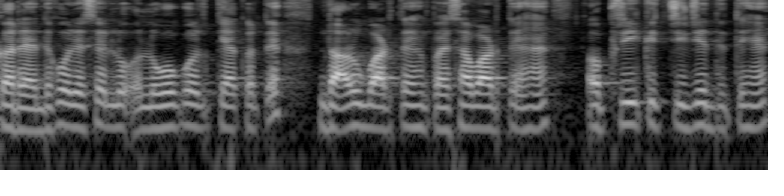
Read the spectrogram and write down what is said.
कर रहे हैं। देखो जैसे लो, लोगों को क्या करते हैं? दारू बांटते हैं पैसा बांटते हैं और फ्री की चीज़ें देते हैं।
